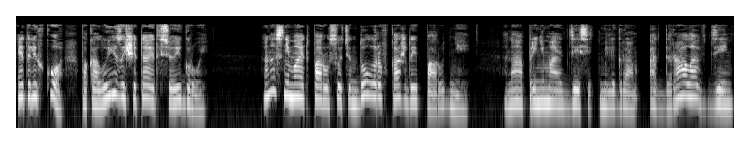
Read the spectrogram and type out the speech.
Это легко, пока Луиза считает все игрой. Она снимает пару сотен долларов каждые пару дней. Она принимает 10 миллиграмм аддерала в день.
